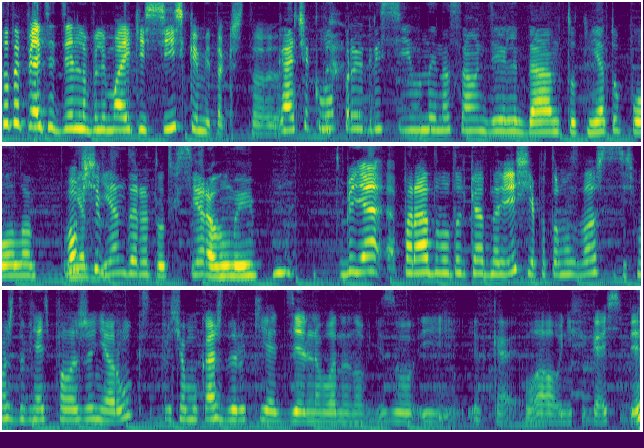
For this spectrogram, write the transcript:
Тут опять отдельно были майки с сиськами, так что... Гачи-клуб прогрессивный, на самом деле, да. Тут нету нету пола, в общем... нет гендера, тут все равны. Меня порадовала только одна вещь, я потом узнала, что здесь можно менять положение рук, причем у каждой руки отдельно, вон оно внизу, и я такая, вау, нифига себе.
